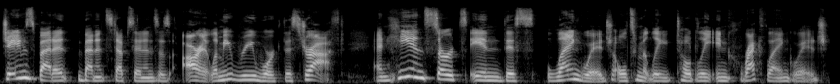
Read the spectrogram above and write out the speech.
James Bennet, Bennet steps in and says, All right, let me rework this draft. And he inserts in this language, ultimately totally incorrect language,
